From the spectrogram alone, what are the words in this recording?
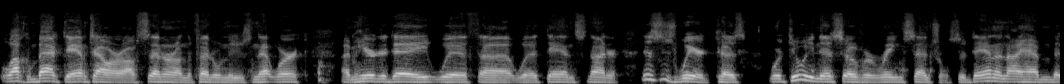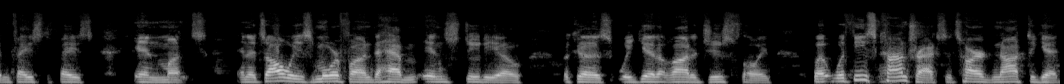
Welcome back to Amtower Off Center on the Federal News Network. I'm here today with uh, with Dan Snyder. This is weird because we're doing this over Ring Central, so Dan and I haven't been face to face in months and it's always more fun to have them in studio because we get a lot of juice flowing. But with these contracts, it's hard not to get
